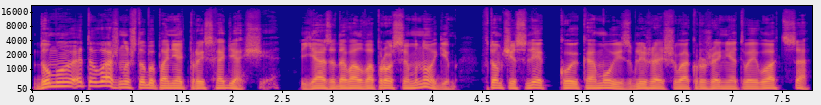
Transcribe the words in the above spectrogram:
Думаю, это важно, чтобы понять происходящее. Я задавал вопросы многим, в том числе кое-кому из ближайшего окружения твоего отца.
